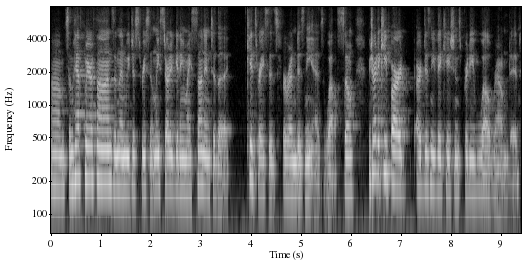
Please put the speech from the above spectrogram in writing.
um, some half marathons, and then we just recently started getting my son into the kids races for Run Disney as well. So we try to keep our our Disney vacations pretty well rounded.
